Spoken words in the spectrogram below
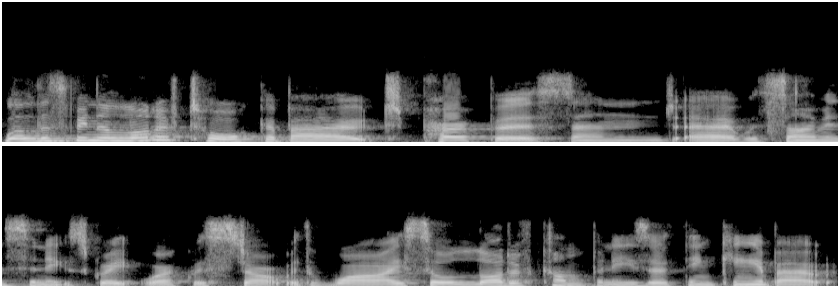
Well, there's been a lot of talk about purpose, and uh, with Simon Sinek's great work with Start with Why. So, a lot of companies are thinking about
